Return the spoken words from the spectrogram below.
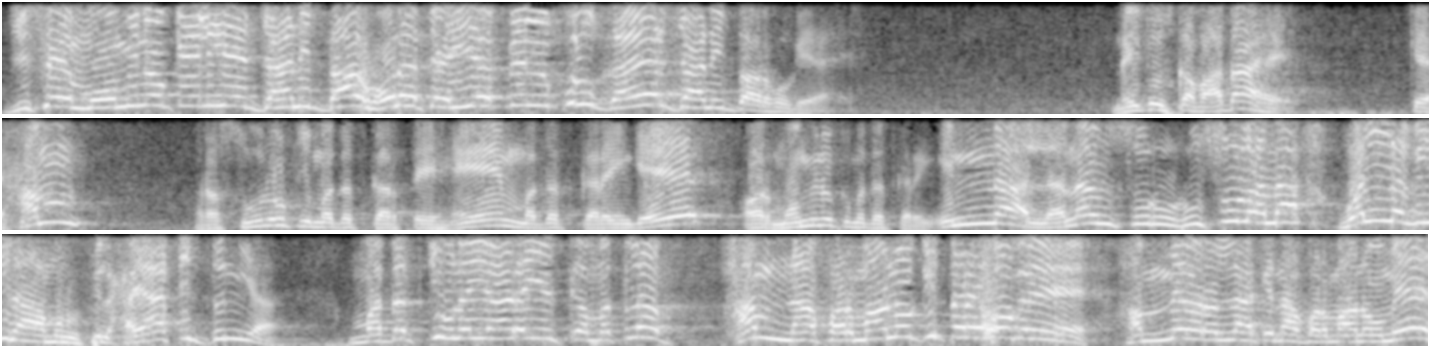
جسے مومنوں کے لیے جانبدار ہونا چاہیے، بالکل غیر جانبدار ہو گیا ہے۔ نہیں تو اس کا وعدہ ہے کہ ہم رسولوں کی مدد کرتے ہیں، مدد کریں گے اور مومنوں کی مدد کریں گے۔ انا لننصر رسولنا والذین آمنوا فی الحیات الدنیا مدد کیوں نہیں آ رہی ہے؟ اس کا مطلب ہم نافرمانوں کی طرح ہو گئے ہیں۔ ہم میں اور اللہ کے نافرمانوں میں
